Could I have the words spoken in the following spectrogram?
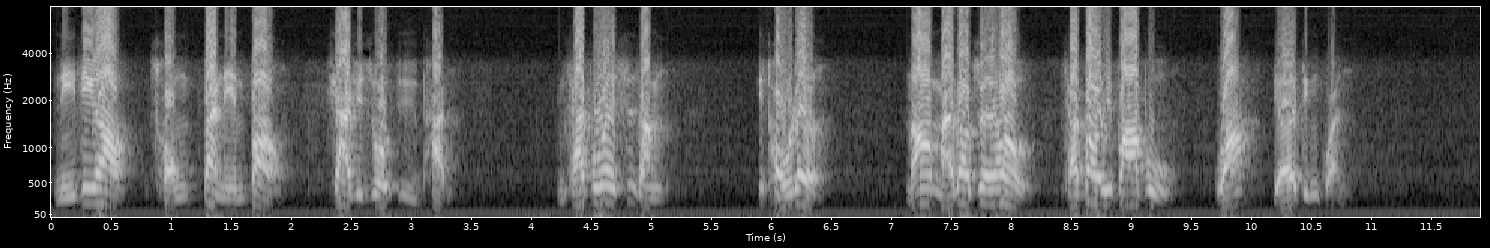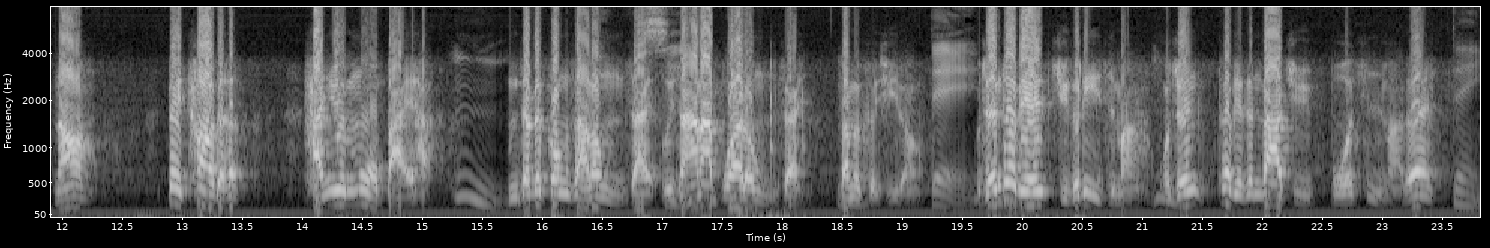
你一定要从半年报下去做预判。你才不会市场一头热，然后买到最后财报一发布，哇，掉一丁管，然后被套的 含冤莫白哈。嗯。我们在被攻杀都唔知，为啥阿拉波都唔知，这么可惜了。对。我昨天特别举个例子嘛，嗯、我昨天特别跟大家举博智嘛，对不对？对。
